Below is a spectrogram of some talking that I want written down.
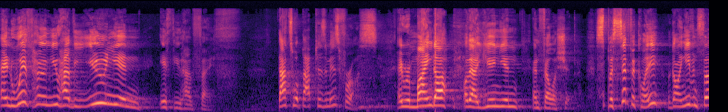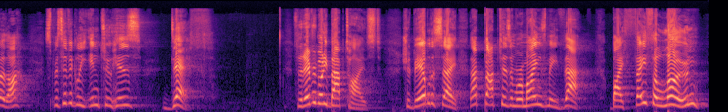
and with whom you have union if you have faith. That's what baptism is for us a reminder of our union and fellowship. Specifically, we're going even further, specifically into his death. So that everybody baptized should be able to say, That baptism reminds me that by faith alone,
